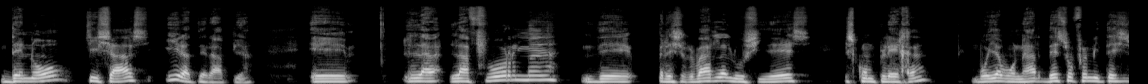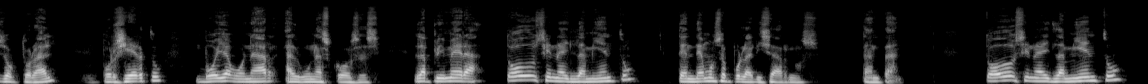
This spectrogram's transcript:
de no quizás ir a terapia. Eh, la, la forma de preservar la lucidez es compleja. Voy a abonar, de eso fue mi tesis doctoral, por cierto, voy a abonar algunas cosas. La primera, todos en aislamiento tendemos a polarizarnos, tan tan. Todos en aislamiento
